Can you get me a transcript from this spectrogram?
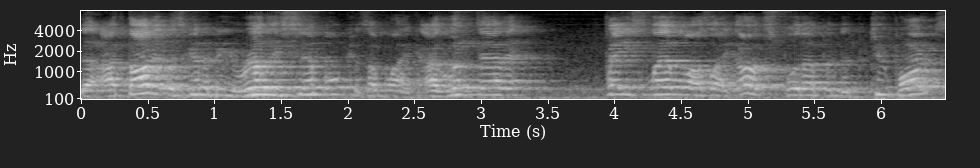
the, I thought it was going to be really simple because I'm like I looked at it face level. I was like, oh, it's split up into two parts.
